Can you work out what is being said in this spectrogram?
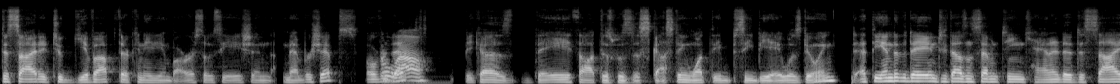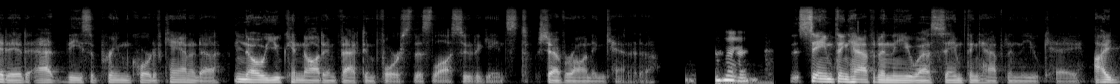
decided to give up their Canadian Bar Association memberships over Oh, this wow. Because they thought this was disgusting what the CBA was doing. At the end of the day, in 2017, Canada decided at the Supreme Court of Canada no, you cannot, in fact, enforce this lawsuit against Chevron in Canada. Mhm. Same thing happened in the US, same thing happened in the UK. I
